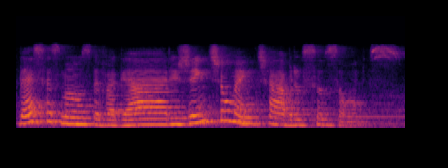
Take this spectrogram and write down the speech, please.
desce as mãos devagar e gentilmente abra os seus olhos.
